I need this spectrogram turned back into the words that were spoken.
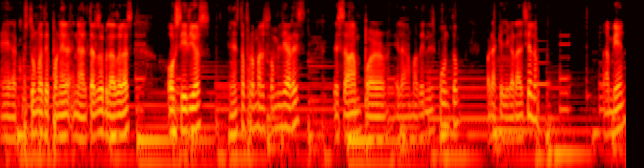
eh, la costumbre de poner en altares veladoras o cirios. En esta forma los familiares rezaban por el alma del difunto para que llegara al cielo. También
